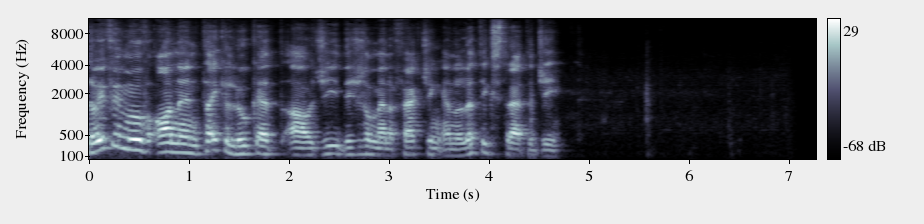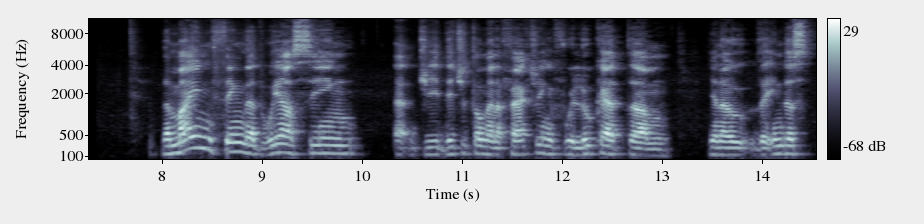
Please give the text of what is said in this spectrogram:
So if we move on and take a look at our GE Digital Manufacturing Analytics strategy, the main thing that we are seeing at GE Digital Manufacturing, if we look at um, you know the indus-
